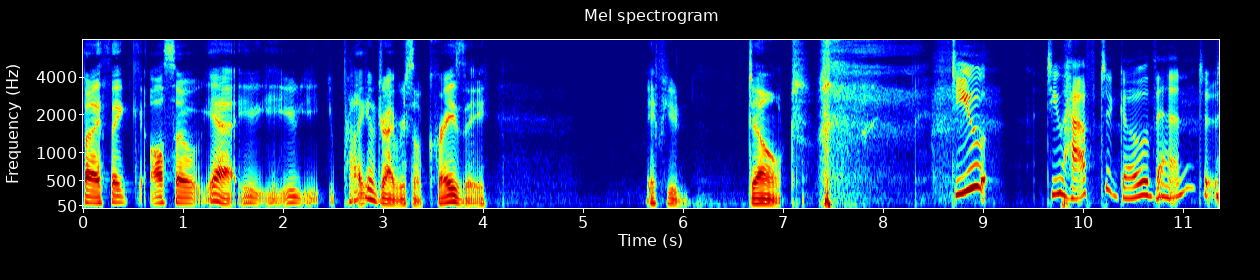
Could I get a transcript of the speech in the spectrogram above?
but I think also, yeah, you you you're probably gonna drive yourself crazy if you don't. Do you do you have to go then? To,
